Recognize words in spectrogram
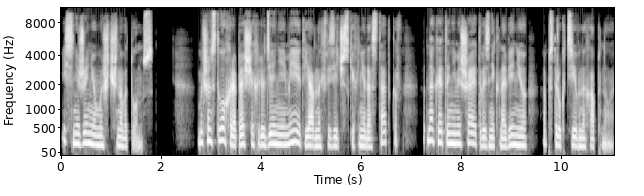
и снижению мышечного тонуса. Большинство храпящих людей не имеет явных физических недостатков, однако это не мешает возникновению обструктивных апноэ.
